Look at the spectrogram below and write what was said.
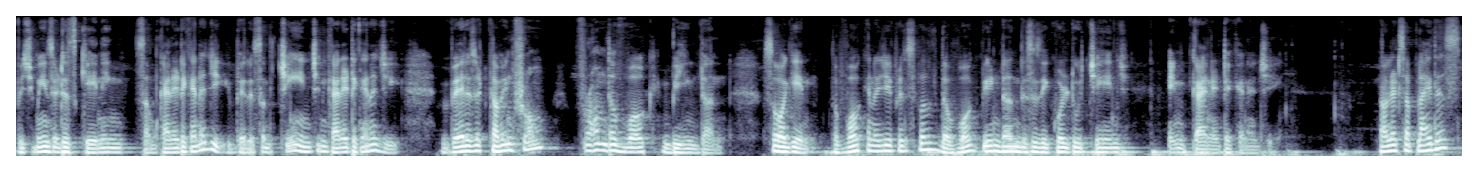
which means it is gaining some kinetic energy. There is some change in kinetic energy. Where is it coming from? From the work being done. So again the work energy principle the work being done this is equal to change in kinetic energy. Now let's apply this.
